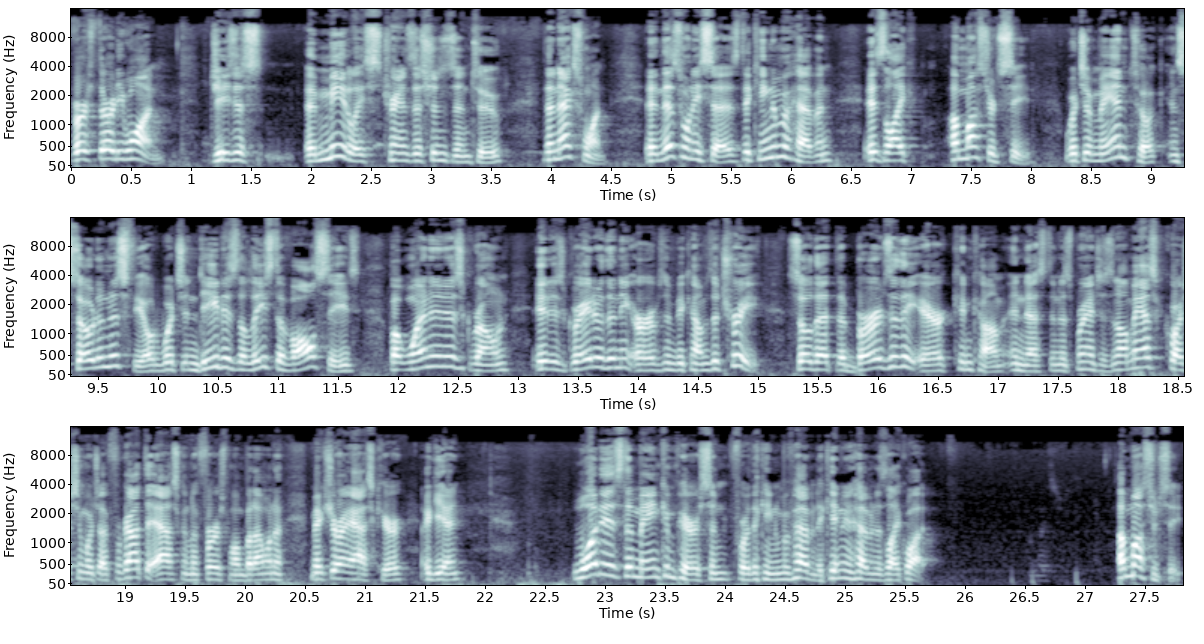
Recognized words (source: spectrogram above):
Verse 31. Jesus immediately transitions into the next one. In this one, he says, The kingdom of heaven is like a mustard seed, which a man took and sowed in his field, which indeed is the least of all seeds, but when it is grown, it is greater than the herbs and becomes a tree, so that the birds of the air can come and nest in its branches. And I'll ask a question which I forgot to ask on the first one, but I want to make sure I ask here again. What is the main comparison for the kingdom of heaven? The kingdom of heaven is like what? A mustard seed.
